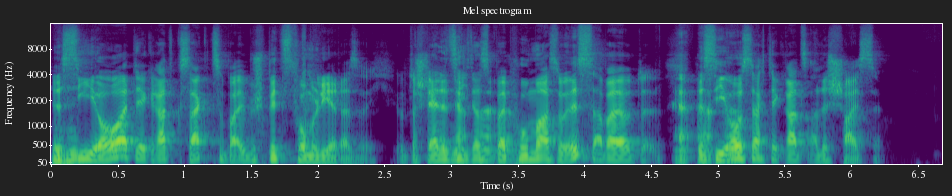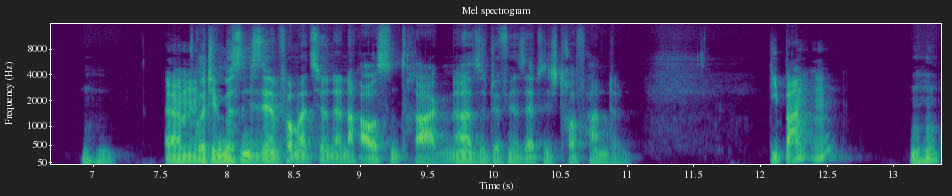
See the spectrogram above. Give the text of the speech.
Der mhm. CEO hat ja gerade gesagt, zum Beispiel überspitzt formuliert, also ich unterstelle jetzt ja, nicht, dass es bei Puma so ist, aber ja, der CEO sagt ja gerade, alles scheiße. Mhm. Ähm, Gut, die müssen diese Informationen dann nach außen tragen, ne? also dürfen ja selbst nicht drauf handeln. Die Banken? Mhm.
